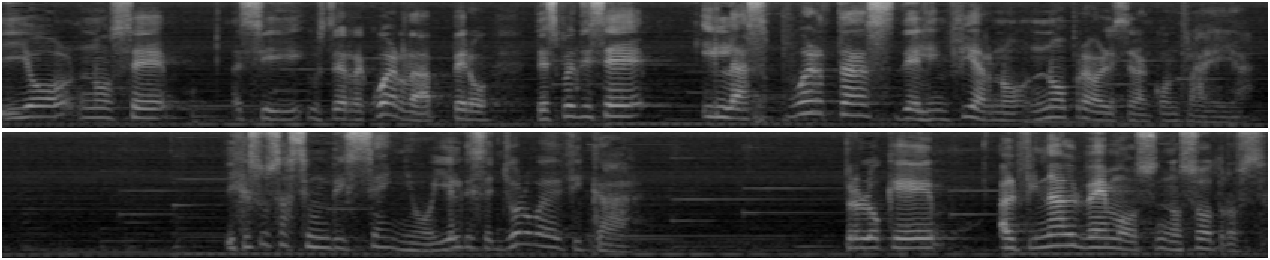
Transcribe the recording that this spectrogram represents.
Y yo no sé si usted recuerda, pero después dice, y las puertas del infierno no prevalecerán contra ella. Y Jesús hace un diseño, y él dice, yo lo voy a edificar. Pero lo que al final vemos nosotros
